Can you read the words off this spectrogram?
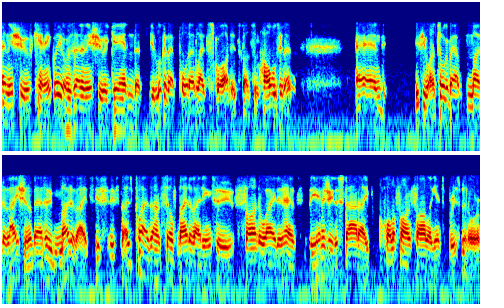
an issue of Ken Hinkley, or is that an issue again that you look at that Port Adelaide squad, it's got some holes in it, and if you want to talk about motivation, about who motivates, if, if those players aren't self motivating to find a way to have the energy to start a qualifying final against Brisbane or a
